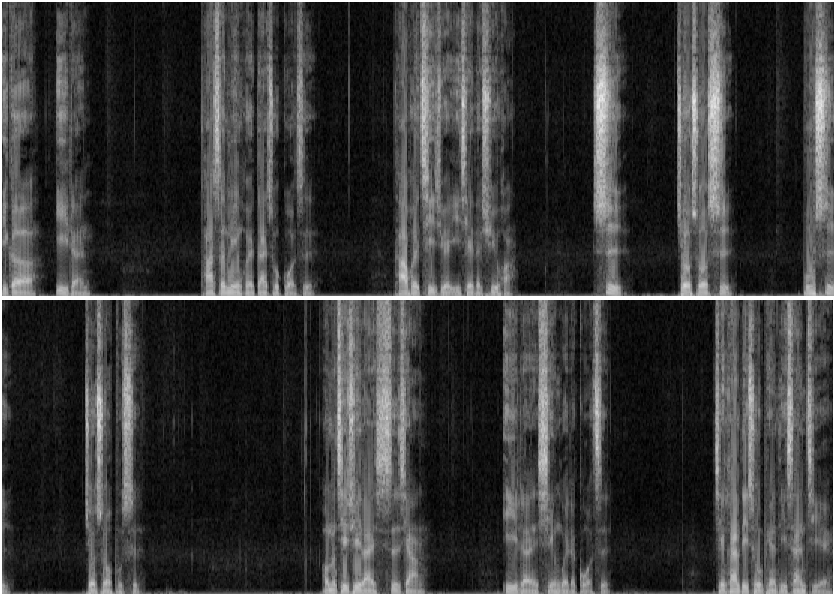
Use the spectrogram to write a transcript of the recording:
一个艺人，他生命会带出果子，他会弃绝一切的虚谎，是就说是，不是就说不是。我们继续来思想艺人行为的果子。请看第十五篇第三节，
